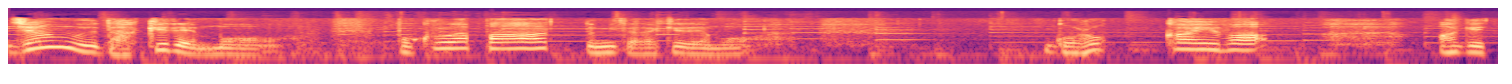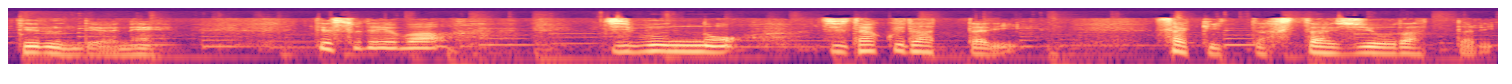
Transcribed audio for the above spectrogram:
ジャムだけでも僕がパーッと見ただけでも56回は上げてるんだよね。でそれは自分の自宅だったりさっき言ったスタジオだったり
